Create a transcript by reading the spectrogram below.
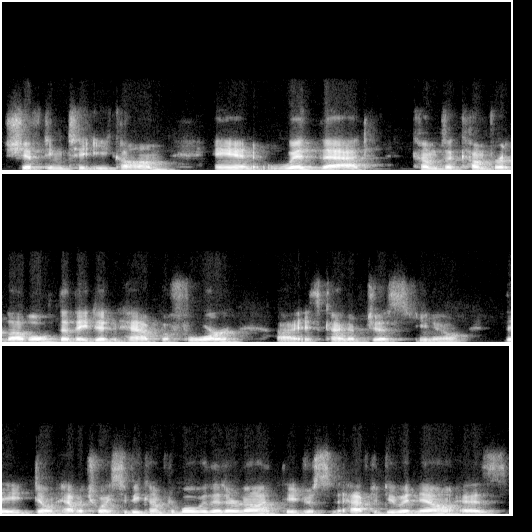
shifting to e-com. And with that comes a comfort level that they didn't have before. Uh, it's kind of just, you know, they don't have a choice to be comfortable with it or not. They just have to do it now as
